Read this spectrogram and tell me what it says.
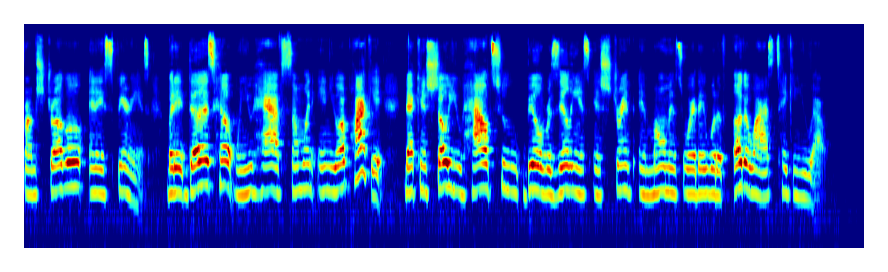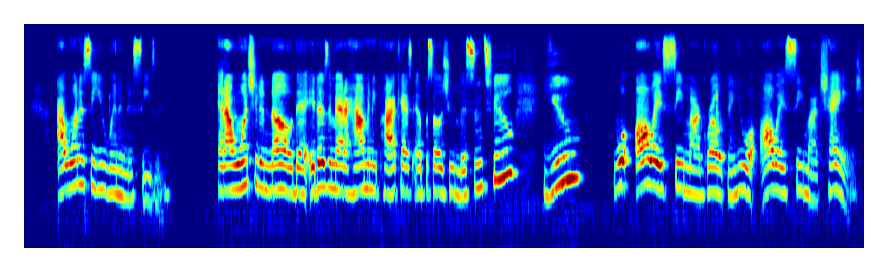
from struggle and experience. But it does help when you have someone in your pocket that can show you how to build resilience and strength in moments where they would have otherwise taken you out. I want to see you winning this season. And I want you to know that it doesn't matter how many podcast episodes you listen to, you will always see my growth and you will always see my change.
